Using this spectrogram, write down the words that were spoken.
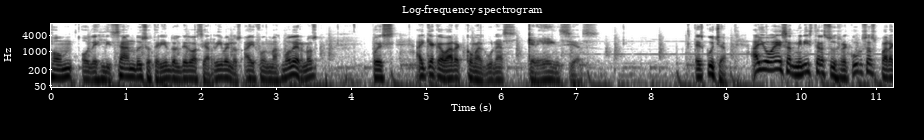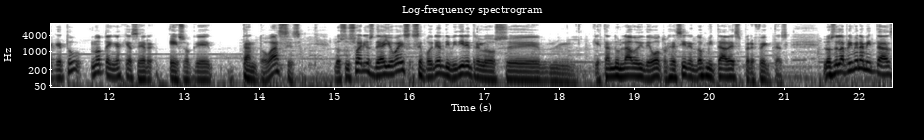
Home o deslizando y sosteniendo el dedo hacia arriba en los iPhones más modernos, pues hay que acabar con algunas creencias. Escucha, iOS administra sus recursos para que tú no tengas que hacer eso que tanto haces. Los usuarios de iOS se podrían dividir entre los eh, que están de un lado y de otro, es decir, en dos mitades perfectas. Los de la primera mitad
